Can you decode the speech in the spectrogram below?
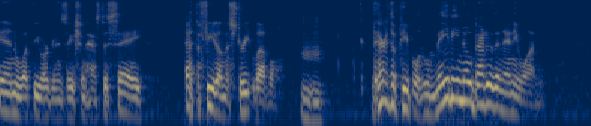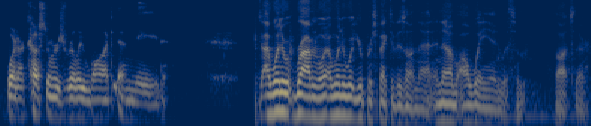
in what the organization has to say at the feet on the street level. Mm-hmm. They're the people who maybe know better than anyone what our customers really want and need. I wonder, Robin. I wonder what your perspective is on that, and then I'll, I'll weigh in with some thoughts there.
